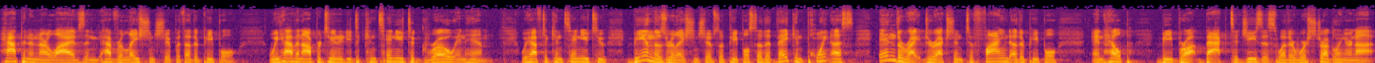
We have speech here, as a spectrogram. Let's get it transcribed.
happen in our lives and have relationship with other people. We have an opportunity to continue to grow in him. We have to continue to be in those relationships with people so that they can point us in the right direction to find other people and help be brought back to Jesus, whether we're struggling or not.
